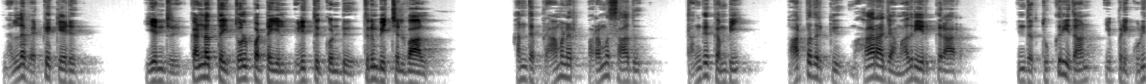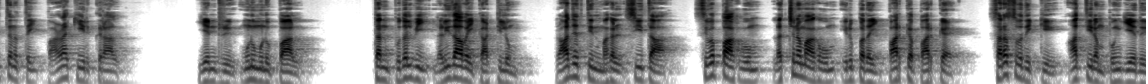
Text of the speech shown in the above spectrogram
நல்ல வெட்கக்கேடு என்று கன்னத்தை தோள்பட்டையில் இடித்துக்கொண்டு திரும்பிச் செல்வாள். அந்த பிராமணர் பரமசாது தங்க கம்பி பார்ப்பதற்கு மகாராஜா மாதிரி இருக்கிறார். இந்த துக்ரிதான் இப்படி குடித்தனத்தை பாழாக்கியிருக்கிறாள் என்று முணுமுணுப்பாள். தன் புதல்வி லலிதாவை காட்டிலும் ராஜத்தின் மகள் சீதா சிவப்பாகவும் லட்சணமாகவும் இருப்பதை பார்க்க பார்க்க சரஸ்வதிக்கு ஆத்திரம் பொங்கியது.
